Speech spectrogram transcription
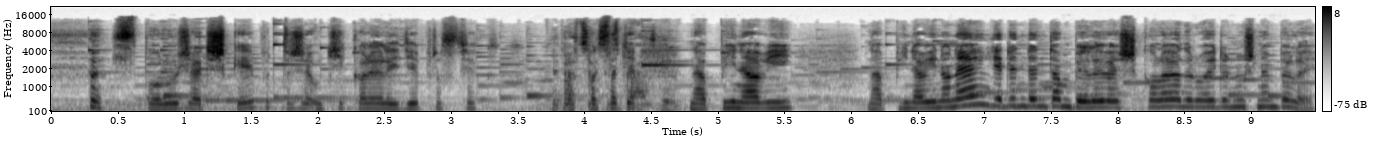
spolužačky, protože utíkali lidi prostě v podstatě napínaví. Napínaví, no ne, jeden den tam byli ve škole a druhý den už nebyli.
